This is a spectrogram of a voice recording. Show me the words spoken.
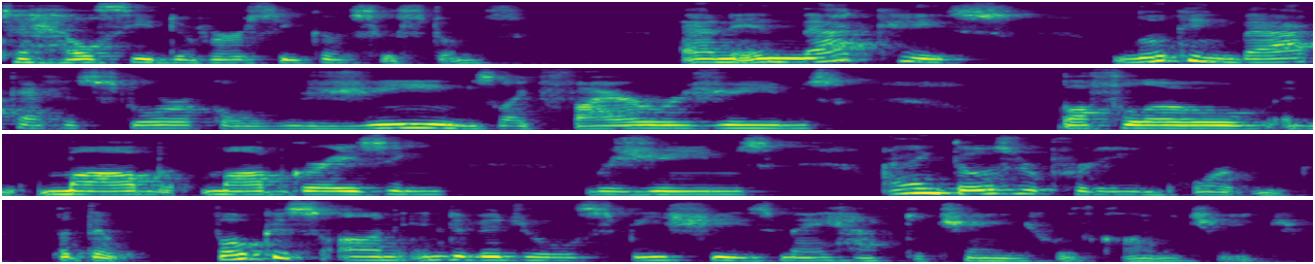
to healthy diverse ecosystems and in that case, looking back at historical regimes like fire regimes, buffalo and mob mob grazing regimes, I think those are pretty important. But the focus on individual species may have to change with climate change.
